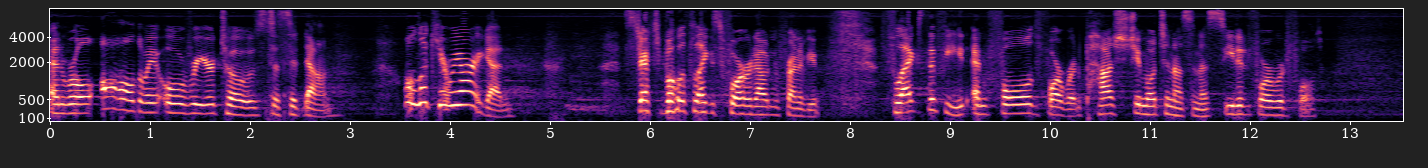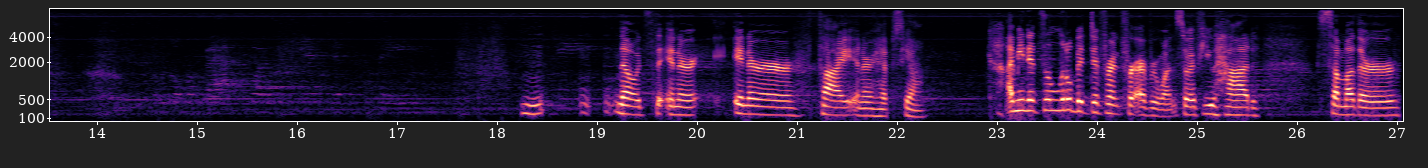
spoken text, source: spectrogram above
and roll all the way over your toes to sit down. Oh, look, here we are again. Stretch both legs forward out in front of you. Flex the feet and fold forward. Paschimottanasana, seated forward fold. No, it's the inner inner thigh, inner hips, yeah. I mean, it's a little bit different for everyone. So if you had some other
